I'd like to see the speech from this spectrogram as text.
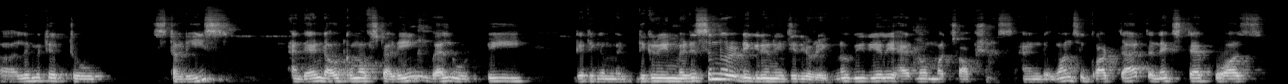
uh, limited to studies. And the end outcome of studying, well, would be getting a degree in medicine or a degree in engineering. You know, we really had no much options. And once you got that, the next step was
